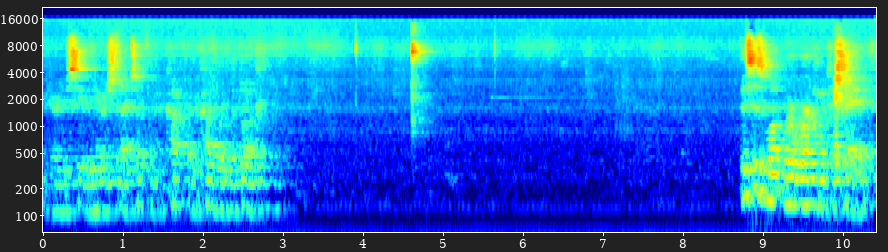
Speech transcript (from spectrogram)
And here you see the image that I took from the cover, the cover of the book. This is what we're working to save.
